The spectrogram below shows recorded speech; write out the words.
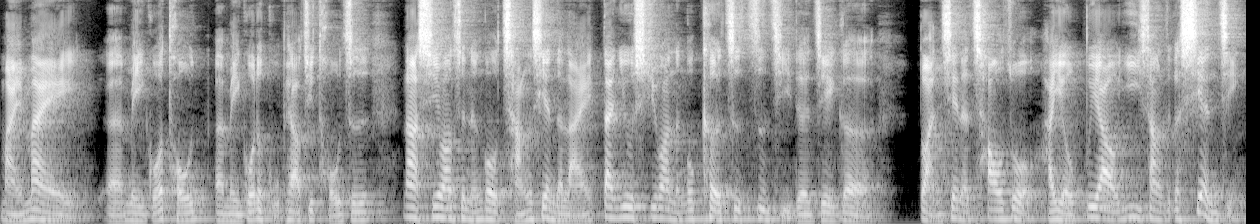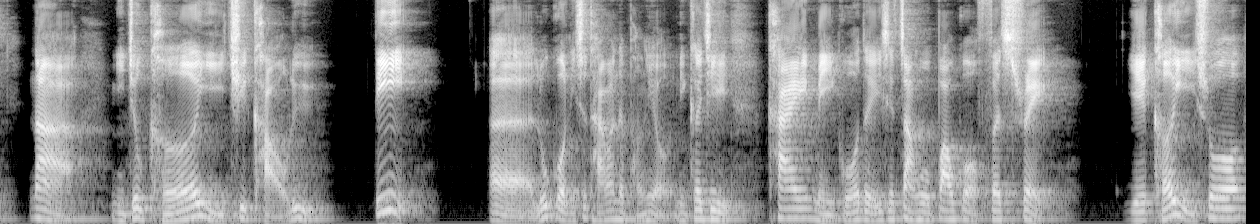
买卖呃美国投呃美国的股票去投资，那希望是能够长线的来，但又希望能够克制自己的这个短线的操作，还有不要遇上这个陷阱，那你就可以去考虑。第一，呃，如果你是台湾的朋友，你可以去开美国的一些账户，包括 First Trade，也可以说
